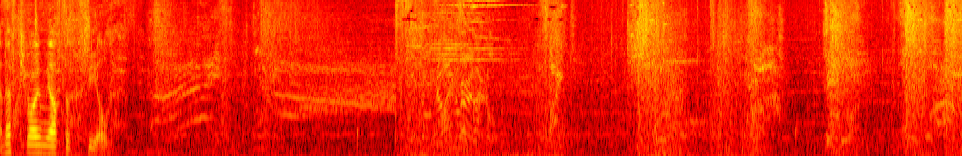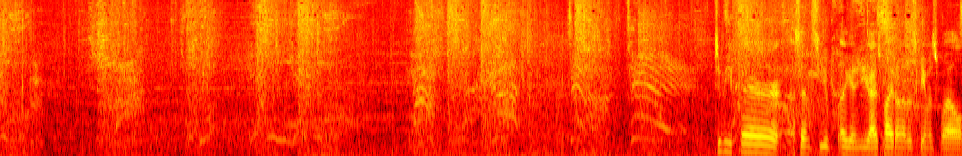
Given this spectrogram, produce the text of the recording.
Enough throwing me off the field. to be fair, since you again you guys probably don't know this game as well,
